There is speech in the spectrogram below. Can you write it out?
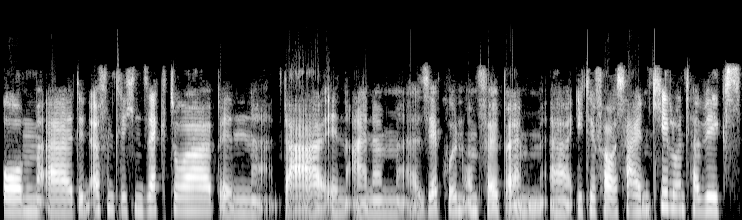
um äh, den öffentlichen Sektor, bin da in einem äh, sehr coolen Umfeld beim äh, ITVSH in Kiel unterwegs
